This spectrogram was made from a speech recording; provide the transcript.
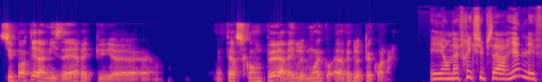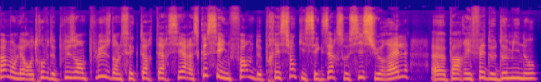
supporter la misère et puis euh, faire ce qu'on peut avec le, moins, avec le peu qu'on a. Et en Afrique subsaharienne, les femmes, on les retrouve de plus en plus dans le secteur tertiaire. Est-ce que c'est une forme de pression qui s'exerce aussi sur elles euh, par effet de domino?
